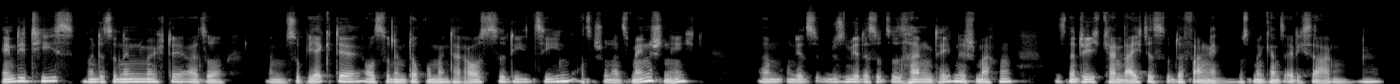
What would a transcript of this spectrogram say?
Entities, wenn man das so nennen möchte, also ähm, Subjekte aus so einem Dokument herauszuziehen, also schon als Mensch nicht, und jetzt müssen wir das sozusagen technisch machen. Das ist natürlich kein leichtes Unterfangen, muss man ganz ehrlich sagen.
